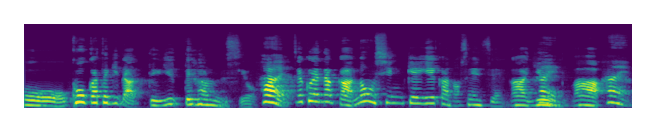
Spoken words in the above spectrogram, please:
こう効果的だって言ってはるんですよ。はい。でこれなんか脳神経外科の先生が言うには、はい。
